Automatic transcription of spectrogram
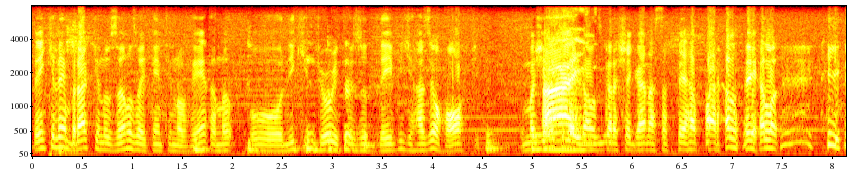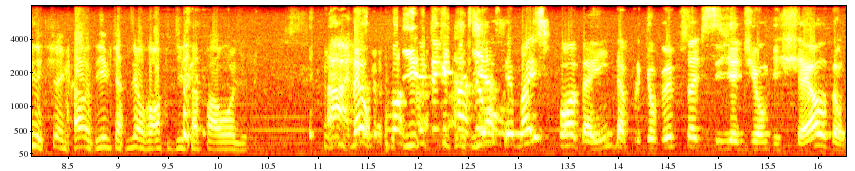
tem que lembrar que nos anos 80 e 90, no- o Nick Fury fez o David Hasselhoff. Imagina que Ai. legal os caras chegar nessa terra paralela e chegar o David Hasselhoff de tapa-olho. Ah, Não, ia, tem que fazer ia um- ser mais foda ainda, porque eu vi o episódio de CG de Young Sheldon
